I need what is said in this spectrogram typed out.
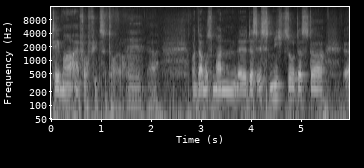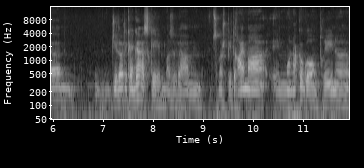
Thema einfach viel zu teuer. Mhm. Ja. Und da muss man, äh, das ist nicht so, dass da ähm, die Leute kein Gas geben. Also wir haben zum Beispiel dreimal im Monaco Grand Prix eine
